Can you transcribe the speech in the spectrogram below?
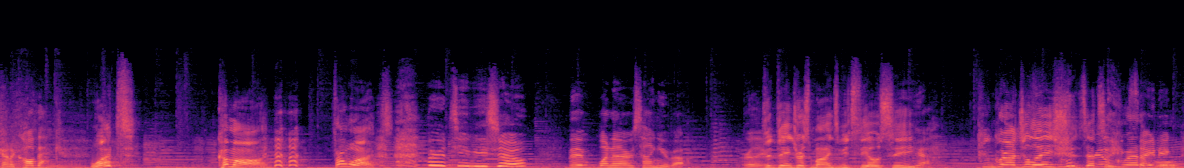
got a call back What? Come on. For what? for a TV show. The one that I was telling you about earlier. The Dangerous Minds meets the OC? yeah. Congratulations. That's really incredible. Exciting.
